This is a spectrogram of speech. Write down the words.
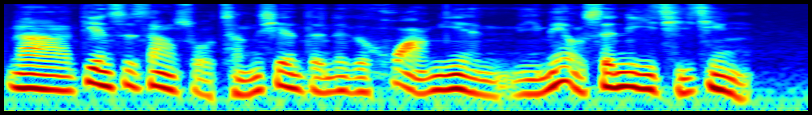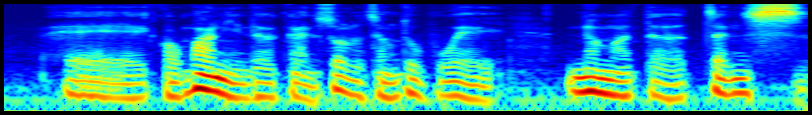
那电视上所呈现的那个画面，你没有身临其境，诶，恐怕你的感受的程度不会那么的真实，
